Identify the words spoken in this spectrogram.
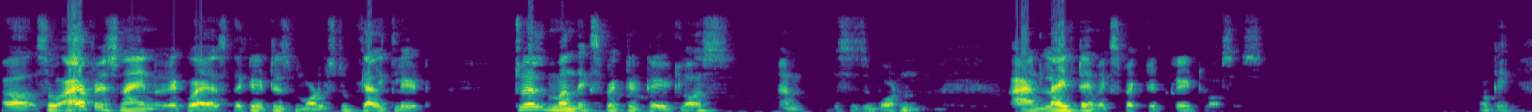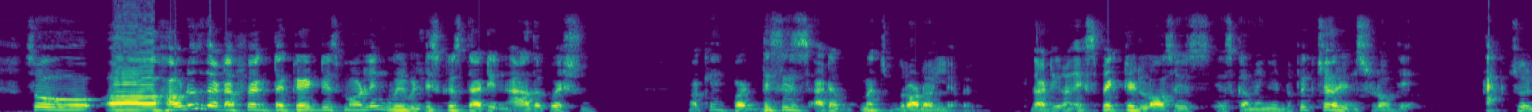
Uh, so IFRS 9 requires the credit risk models to calculate 12 month expected credit loss and this is important and lifetime expected credit losses. Okay so uh, how does that affect the credit risk modeling? We will discuss that in another question. Okay but this is at a much broader level that you know expected loss is, is coming into picture instead of the actual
